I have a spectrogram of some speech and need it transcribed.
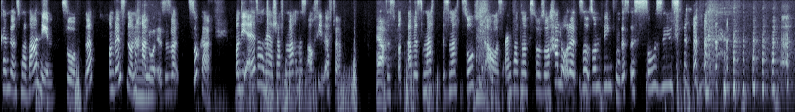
können wir uns mal wahrnehmen. So, ne? Und wenn es nur ein Mhm. Hallo ist, ist es Zucker. Und die älteren Herrschaften machen das auch viel öfter. Ja. Das, aber es macht, es macht so viel aus. Einfach nur so, so Hallo oder so, so ein Winken. Das ist so süß.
